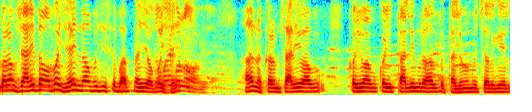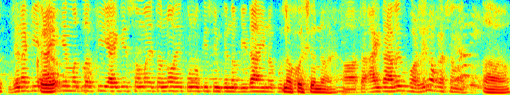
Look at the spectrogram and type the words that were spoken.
कर्मचारी तऽ अबै छै नओ बजे से बात नहीं अबै समय पर न अबै छै। है न कर्मचारी अब कहियो अब कहीं तालीम रहल तऽ तालीमोमे चल गेल। जेनाकि आइ के मतलब कि आइ के समय त न है कोनो किसिम के न विदा है न कुछो न है। कुछो न है। हाँ त आइ त आबे के पर्दै न ओकरा समय हाँ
